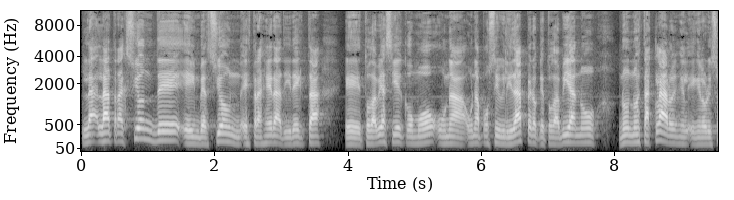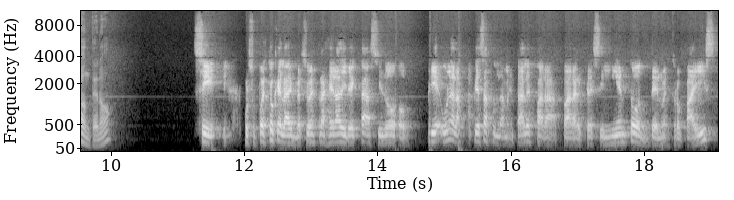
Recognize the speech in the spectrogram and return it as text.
La, atracción de eh, inversión extranjera directa eh, todavía sigue como una, una posibilidad, pero que todavía no, no, no está claro en el, en el horizonte, ¿no? Sí, por supuesto que la inversión extranjera directa ha sido una de las piezas fundamentales para, para el crecimiento de nuestro país.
